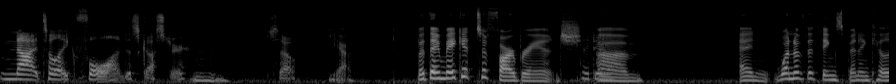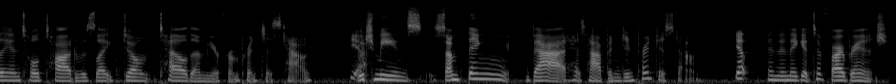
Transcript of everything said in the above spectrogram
not to like full on disgust her. hmm So yeah. But they make it to Far Branch. They do. Um, and one of the things Ben and Killian told Todd was like, "Don't tell them you're from Prentisstown," Yeah. which means something bad has happened in Prentisstown. Yep. And then they get to Far Branch,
